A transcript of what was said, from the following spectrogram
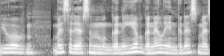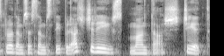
Jo mēs arī esam gan Ieva, gan Elīna, gan es, mēs, protams, esam stipri atšķirīgas. Man tā šķiet.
